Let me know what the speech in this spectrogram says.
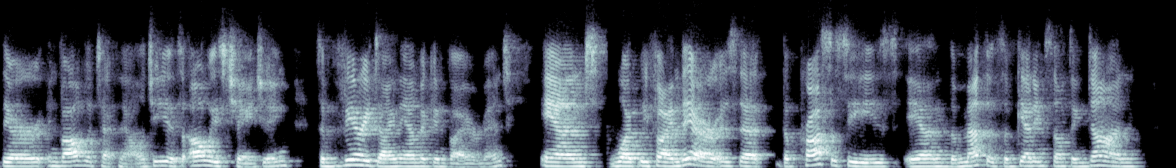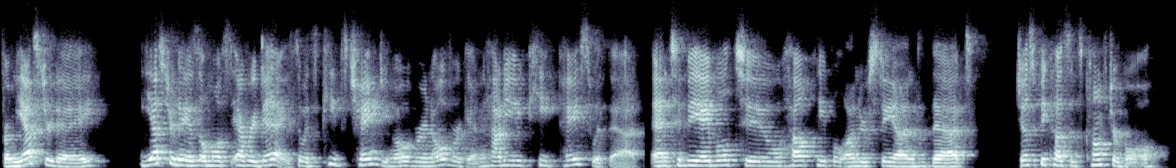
They're involved with technology. It's always changing. It's a very dynamic environment. And what we find there is that the processes and the methods of getting something done from yesterday. Yesterday is almost every day. So it keeps changing over and over again. How do you keep pace with that? And to be able to help people understand that just because it's comfortable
